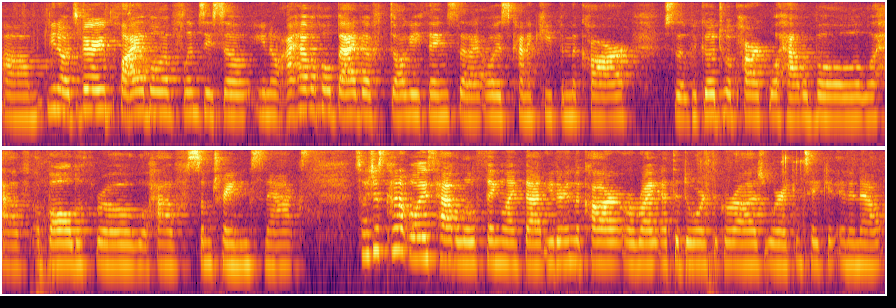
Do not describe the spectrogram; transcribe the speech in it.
um, you know, it's very pliable and flimsy. So, you know, I have a whole bag of doggy things that I always kind of keep in the car so that we go to a park, we'll have a bowl, we'll have a ball to throw, we'll have some training snacks. So I just kind of always have a little thing like that, either in the car or right at the door at the garage where I can take it in and out.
